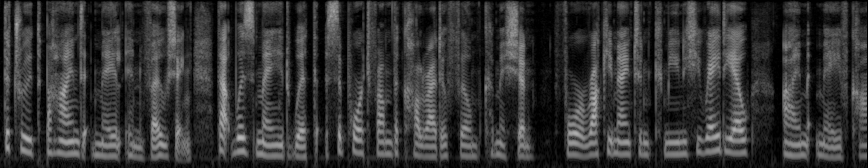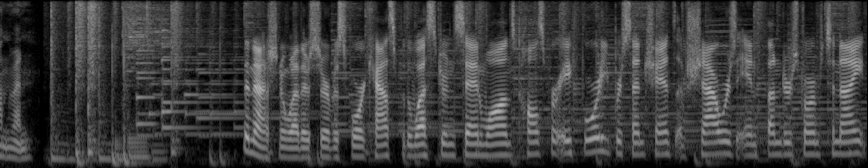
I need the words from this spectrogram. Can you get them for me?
The Truth Behind Mail in Voting, that was made with support from the Colorado Film Commission. For Rocky Mountain Community Radio, I'm Maeve Conran. The National Weather Service forecast for the western San Juans calls for a 40% chance of showers and thunderstorms tonight,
